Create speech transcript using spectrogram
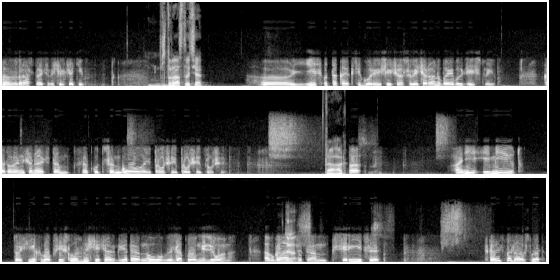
Здравствуйте, Весельчаки. Здравствуйте. Э, есть вот такая категория сейчас, ветераны боевых действий, которые начинаются там откуда с Ангола и прочее, прочее, прочее. Так. А, они имеют, то есть их в общей сложности сейчас где-то, ну, за полмиллиона. Афганцы да. там, сирийцы. Скажите, пожалуйста, вот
